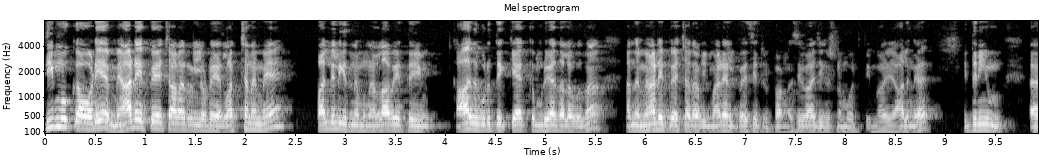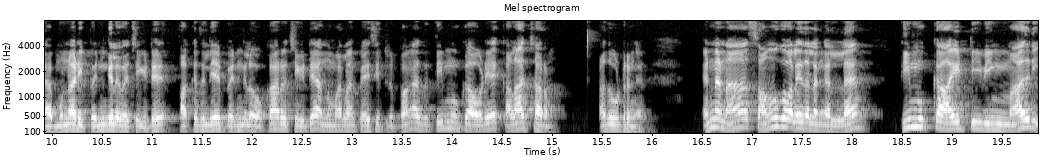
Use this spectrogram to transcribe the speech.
திமுகவுடைய மேடை பேச்சாளர்களுடைய லட்சணமே பள்ளியில் இது நமக்கு நல்லாவே தெரியும். காது கொடுத்து கேட்க முடியாத அளவு தான் அந்த மேடை பேச்சாளர்கள் மேடையில் பேசிகிட்டு இருப்பாங்க. சிவாஜி கிருஷ்ணமூர்த்தி மாதிரி ஆளுங்க. இத்தனையும் முன்னாடி பெண்களை வச்சுக்கிட்டு பக்கத்துலேயே பெண்களை உட்கார வச்சுக்கிட்டு அந்த மாதிரிலாம் பேசிகிட்டு இருப்பாங்க. அது திமுகவுடைய கலாச்சாரம். அது விட்டுருங்க. என்னென்னா சமூக வலைதளங்களில் திமுக ஐடிவிங் மாதிரி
